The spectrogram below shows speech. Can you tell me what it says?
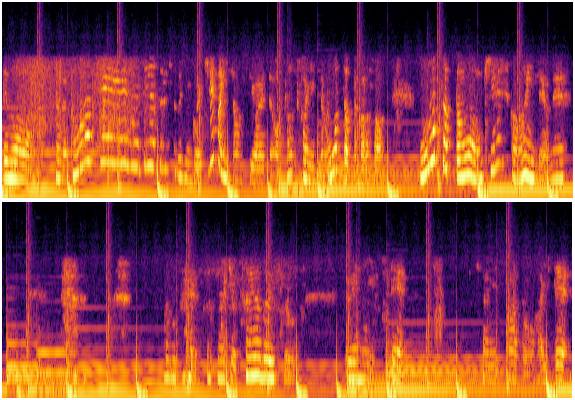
でも、なんか友達のジアするした時にこれ着ればいいじゃんって言われて、あ、確かにって思っちゃったからさ、思っちゃったもん着るしかないんだよね。なので、私は今日チャイナドレスを上に着て、下にスカートを履いて、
